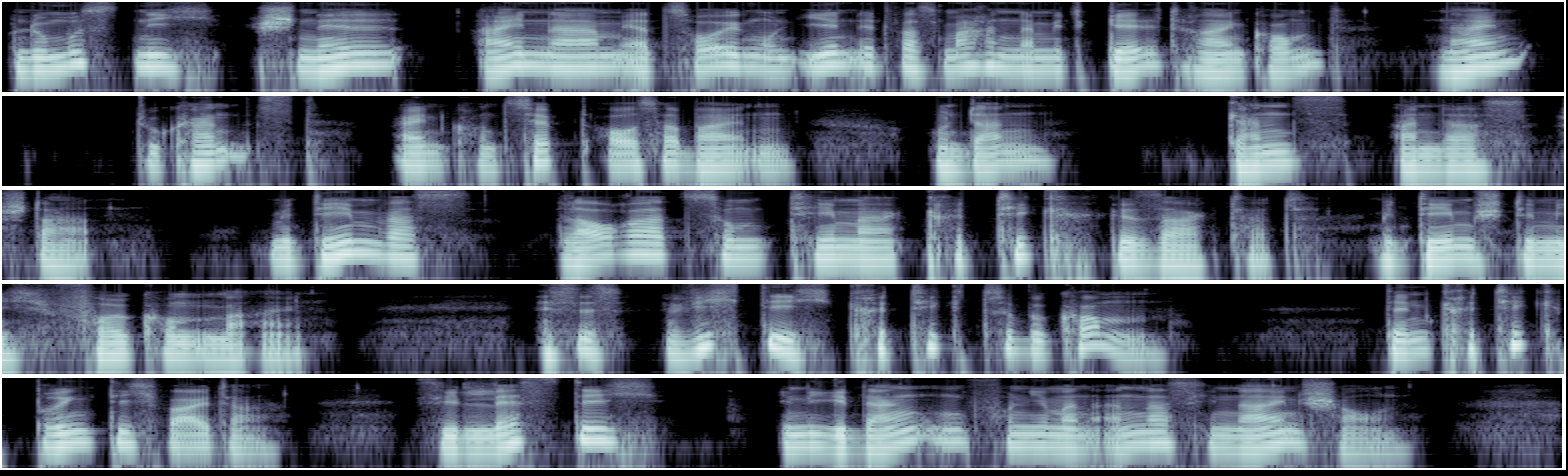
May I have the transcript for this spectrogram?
Und du musst nicht schnell Einnahmen erzeugen und irgendetwas machen, damit Geld reinkommt. Nein, du kannst ein Konzept ausarbeiten und dann ganz anders starten. Mit dem, was Laura zum Thema Kritik gesagt hat, mit dem stimme ich vollkommen überein. Es ist wichtig, Kritik zu bekommen, denn Kritik bringt dich weiter. Sie lässt dich in die Gedanken von jemand anders hineinschauen.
